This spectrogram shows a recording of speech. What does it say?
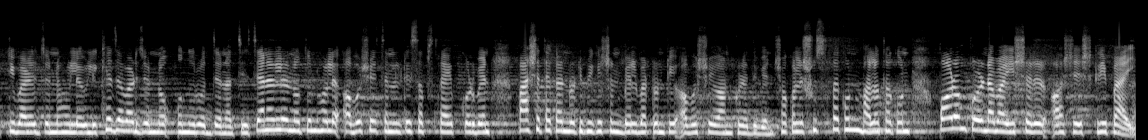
একটি বারের জন্য হলেও লিখে যাওয়ার জন্য অনুরোধ জানাচ্ছি। চ্যানেলে নতুন হলে অবশ্যই চ্যানেলটি সাবস্ক্রাইব করবেন। পাশে থাকা নোটিফিকেশন বেল বাটনটি অবশ্যই অন করে দিবেন। সকলে সুস্থ থাকুন, ভালো থাকুন। পরম করুণা বা ঈশ্বরের অশেষ কৃপায়।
